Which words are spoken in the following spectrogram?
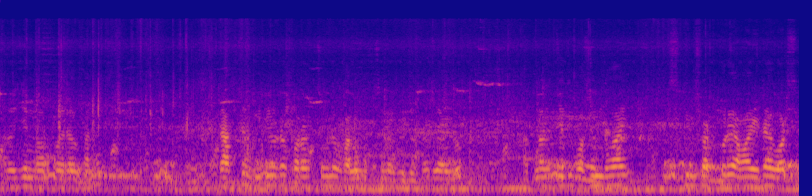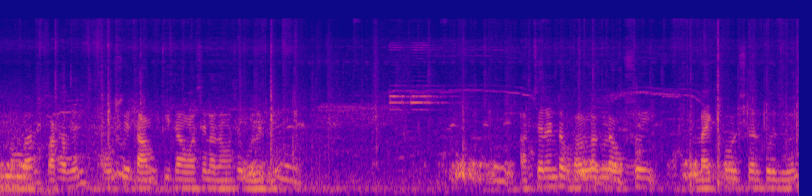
আর ওই যে নর পায়রা ওখানে। রাত্রে ভিডিওটা করা হচ্ছে বলে ভালো হচ্ছে না ভিডিওটা, যাই হোক। আপনাদের যদি পছন্দ হয় স্ক্রিনশট করে আমার এটা হোয়াটসঅ্যাপ নাম্বার পাঠাবেন। অবশ্যই দাম কী দাম আছে না দাম আছে বলে দেবো আর চ্যানেলটা ভালো লাগলে অবশ্যই লাইক কমেন্ট শেয়ার করে দেবেন।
